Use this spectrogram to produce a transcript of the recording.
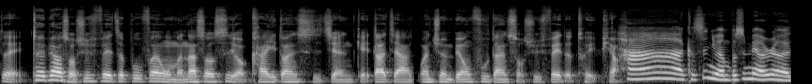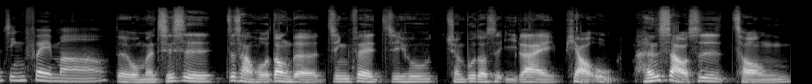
对退票手续费这部分，我们那时候是有开一段时间给大家完全不用负担手续费的退票。哈，可是你们不是没有任何经费吗？对，我们其实这场活动的经费几乎全部都是依赖票务，很少是从。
